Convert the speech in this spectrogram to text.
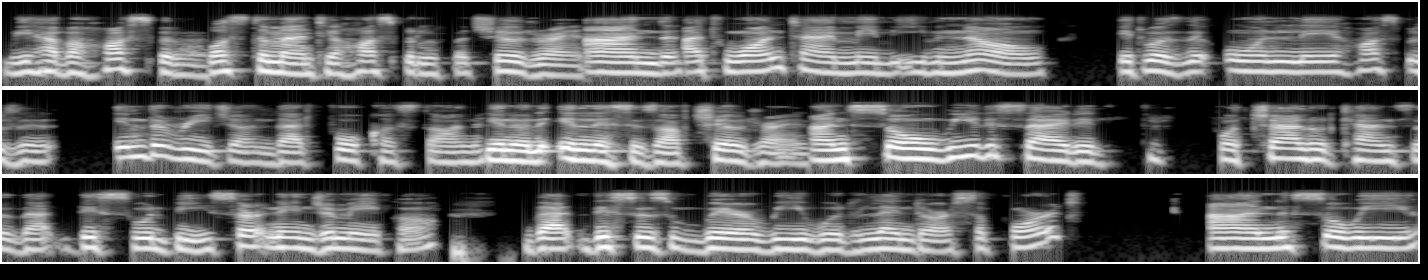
we have a hospital, Bustamante Hospital for Children. And at one time, maybe even now, it was the only hospital in the region that focused on, you know, the illnesses of children. And so we decided for childhood cancer that this would be, certainly in Jamaica, that this is where we would lend our support and so we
